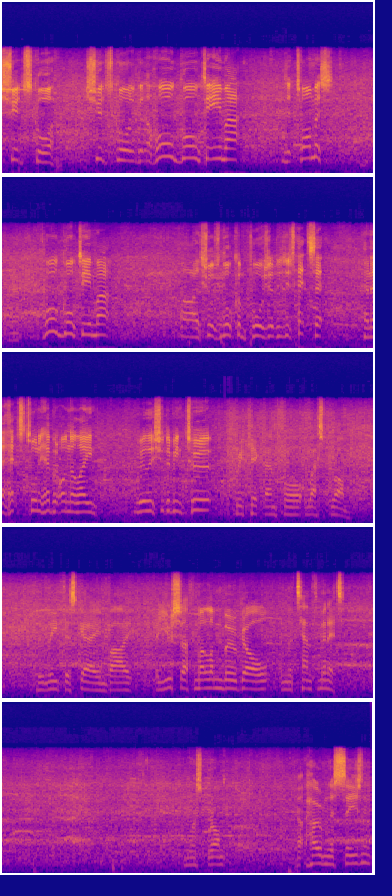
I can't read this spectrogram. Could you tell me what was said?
should score. Should score. Got the whole goal to aim at. Is it Thomas? Whole goal team at. Oh, shows no composure. He just hits it, and it hits Tony Hibbert on the line. Really should have been two. Free kick then for West Brom, who lead this game by a Yusuf Mulumbu goal in the 10th minute. West Brom at home this season,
